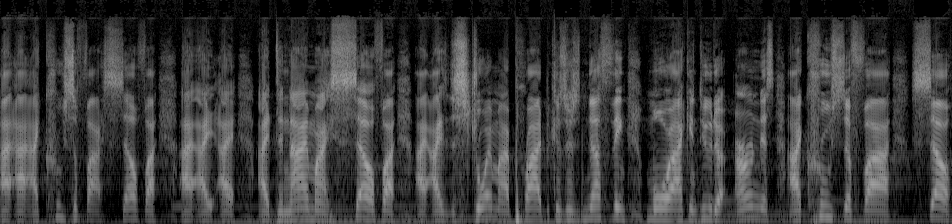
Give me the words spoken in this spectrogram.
I, I crucify self. I, I, I, I deny myself. I, I, I destroy my pride because there's nothing more I can do to earn this. I crucify self.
